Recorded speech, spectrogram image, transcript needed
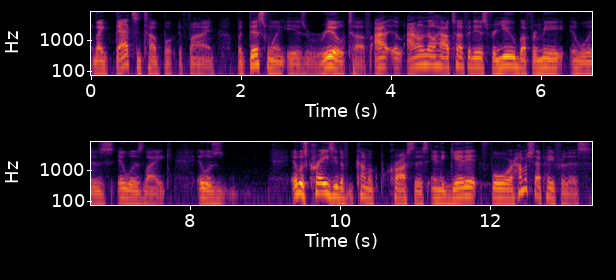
Like that's a tough book to find, but this one is real tough. I I don't know how tough it is for you, but for me, it was it was like it was it was crazy to come across this and to get it for how much did I pay for this?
